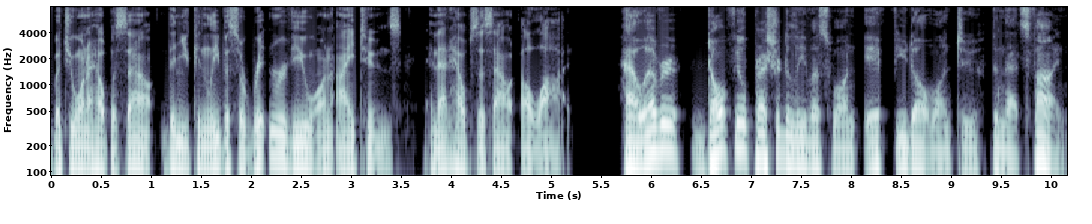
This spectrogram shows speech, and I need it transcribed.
but you want to help us out, then you can leave us a written review on iTunes, and that helps us out a lot. However, don't feel pressured to leave us one if you don't want to, then that's fine.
